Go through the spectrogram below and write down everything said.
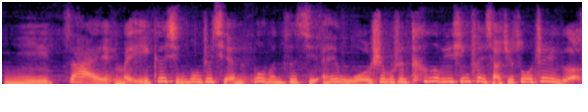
你在每一个行动之前，问问自己，哎，我是不是特别兴奋想去做这个？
